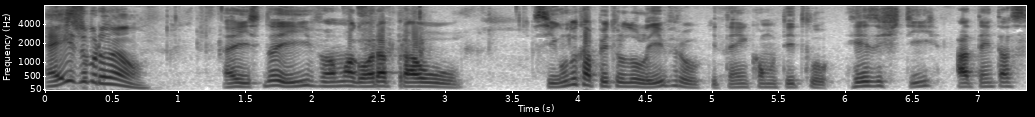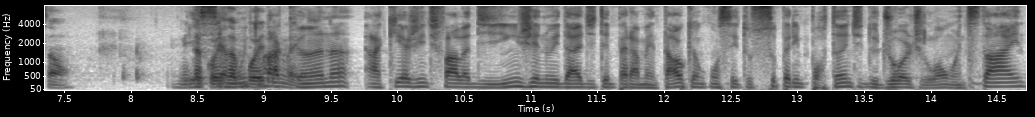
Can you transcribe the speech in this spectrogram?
É isso, Brunão? É isso daí. Vamos agora para o segundo capítulo do livro, que tem como título Resistir à Tentação. Muita Esse coisa é muito boa bacana. Também. Aqui a gente fala de ingenuidade temperamental, que é um conceito super importante do George Lowenstein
